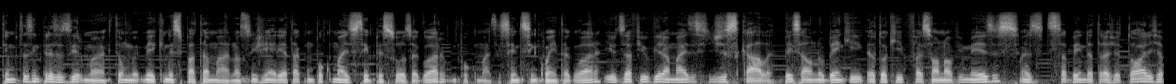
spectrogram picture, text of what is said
tem muitas empresas irmã que estão meio que nesse patamar. Nossa engenharia está com um pouco mais de 100 pessoas agora, um pouco mais de 150 agora, e o desafio vira mais esse de escala. Pensar no Nubank, eu tô aqui faz só nove meses, mas sabendo da trajetória, já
